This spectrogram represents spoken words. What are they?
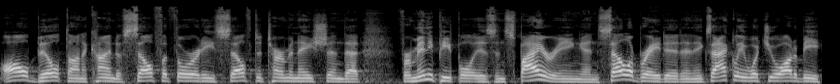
all built on a kind of self authority, self determination that for many people is inspiring and celebrated and exactly what you ought to be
